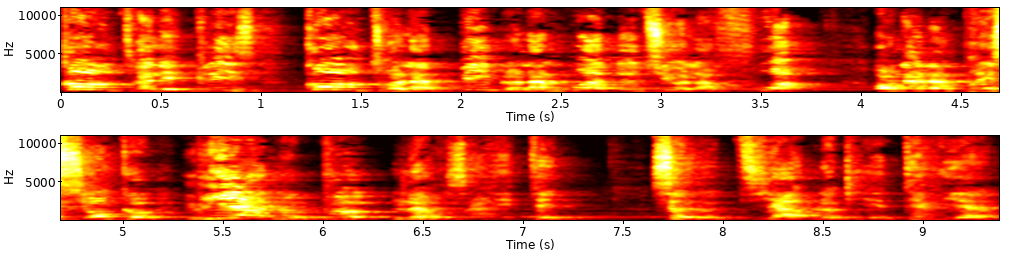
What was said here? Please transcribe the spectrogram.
contre l'Église, contre la Bible, la loi de Dieu, la foi. On a l'impression que rien ne peut leur arrêter. C'est le diable qui est derrière.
